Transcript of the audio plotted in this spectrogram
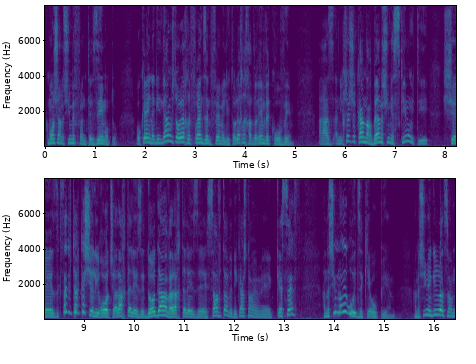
כמו שאנשים מפנטזים אותו. אוקיי? נגיד, גם כשאתה הולך ל-Friends and Family, אתה הולך לחברים וקרובים. אז אני חושב שכאן הרבה אנשים יסכימו איתי שזה קצת יותר קשה לראות שהלכת לאיזה דודה והלכת לאיזה סבתא וביקשת מהם אה, כסף. אנשים לא יראו את זה כ-OPM. אנשים יגידו לעצמם,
